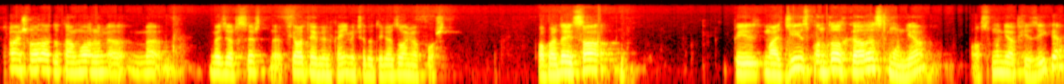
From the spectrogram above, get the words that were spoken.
Këto inshallah do ta marrim me, me, me gjerësisht në fjalët e Ibn Kajimit që do t'i lexojmë më poshtë. Po përderisa, Pi magjisë po ndodhka edhe smundja, o smundja fizike,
